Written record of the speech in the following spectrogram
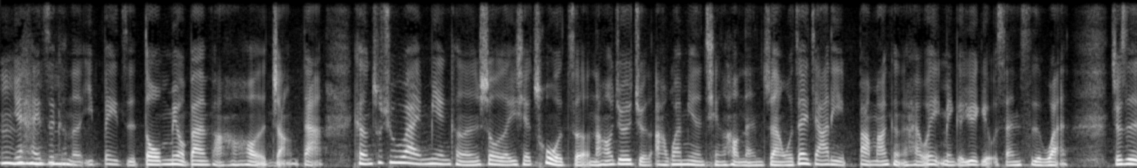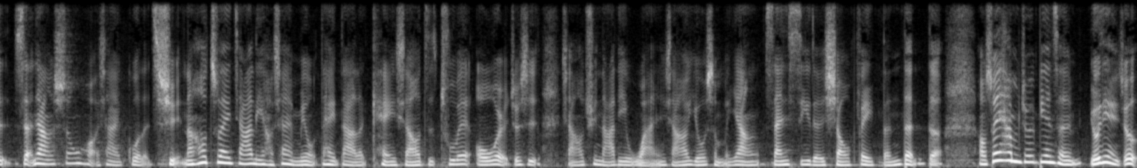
因为孩子可能一辈子都没有办法好好的长大，可能出去外面可能受了一些挫折，然后就会觉得啊，外面的钱好难赚。我在家里，爸妈可能还会每个月给我三四万，就是让生活好像还过得去。然后住在家里好像也没有太大的开销，只除非偶尔就是想要去哪里玩，想要有什么样三 C 的消费等等的。哦，所以他们就会变成有点就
